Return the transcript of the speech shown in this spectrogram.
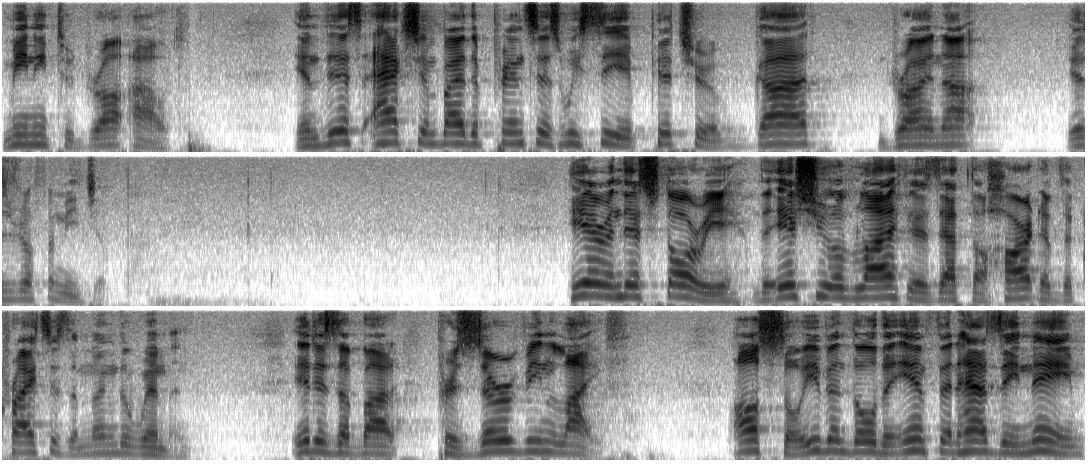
meaning to draw out. In this action by the princess, we see a picture of God drawing out Israel from Egypt. Here in this story, the issue of life is at the heart of the crisis among the women. It is about preserving life. Also, even though the infant has a name,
